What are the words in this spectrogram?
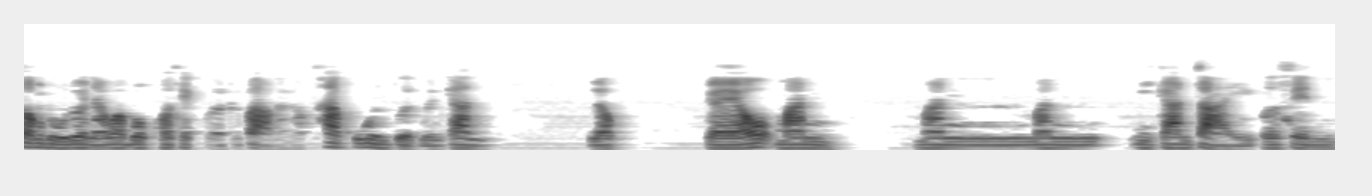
ต้องดูด้วยนะว่าบล็อกคอเทคเปิดหรือเปล่านะครับ ถ้าคู่เงินเปิดเหมือนกัน แล้วแล้วมันมันมันมีการจ่ายเปอร์เซ็นต์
